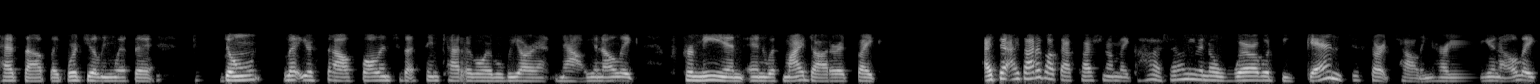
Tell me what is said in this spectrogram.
heads up like we're dealing with it. Don't let yourself fall into that same category where we are at now you know? Like for me and and with my daughter it's like I th- I thought about that question. I'm like, gosh, I don't even know where I would begin to start telling her, you know, like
